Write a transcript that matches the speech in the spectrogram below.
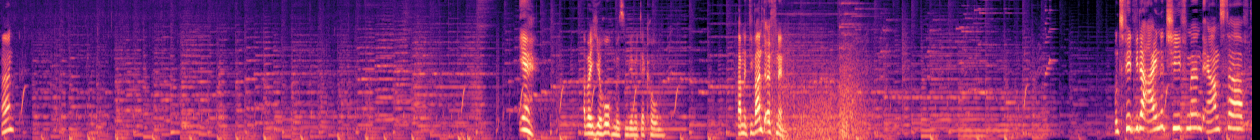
Nein? Yeah. Aber hier hoch müssen wir mit der Cone. Damit die Wand öffnen. Uns fehlt wieder ein Achievement. Ernsthaft?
